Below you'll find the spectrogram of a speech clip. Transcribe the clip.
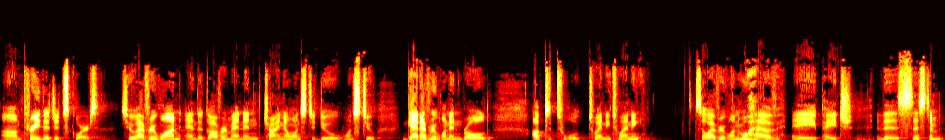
um, three-digit scores to everyone, and the government in China wants to do wants to get everyone enrolled up to 2020, so everyone will have a page in this system.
